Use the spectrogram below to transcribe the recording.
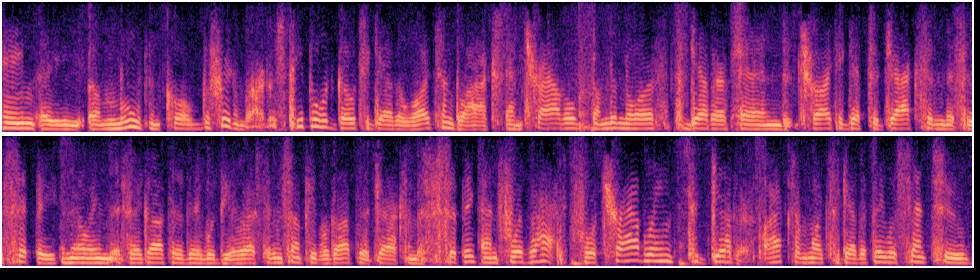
came a, a movement called the Freedom Riders. People would go together, whites and blacks, and travel from the north together and try to get to Jackson, Mississippi, knowing if they got there they would be arrested. And some people got to Jackson, Mississippi. And for that, for traveling together, blacks and whites together, they were sent to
